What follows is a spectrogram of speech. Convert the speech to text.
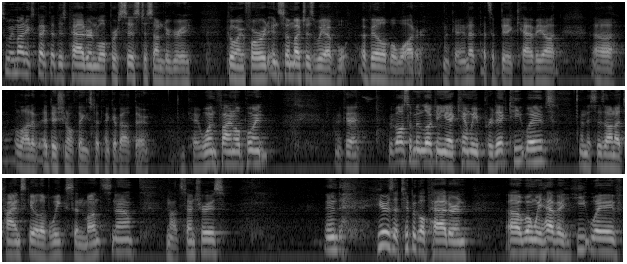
So we might expect that this pattern will persist to some degree going forward, in so much as we have available water. Okay, and that, that's a big caveat. Uh, a lot of additional things to think about there. Okay, one final point. Okay, we've also been looking at can we predict heat waves, and this is on a time scale of weeks and months now, not centuries. And here's a typical pattern uh, when we have a heat wave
